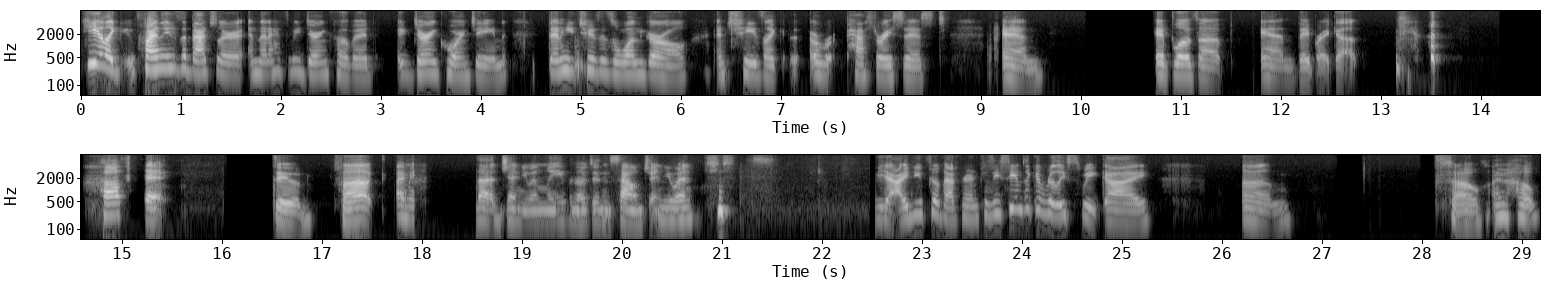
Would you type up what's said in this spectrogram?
He like finally is a Bachelor, and then it has to be during COVID, eh, during quarantine. Then he chooses one girl, and she's like a past racist and it blows up and they break up. Tough shit. Dude, fuck. I mean, that genuinely, even though it didn't sound genuine. yeah, I do feel bad for him because he seems like a really sweet guy. Um, so I hope,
